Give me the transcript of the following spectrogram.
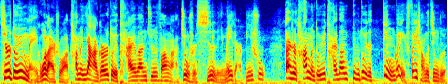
其实对于美国来说啊，他们压根儿对台湾军方啊就是心里没点逼数。但是他们对于台湾部队的定位非常的精准，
